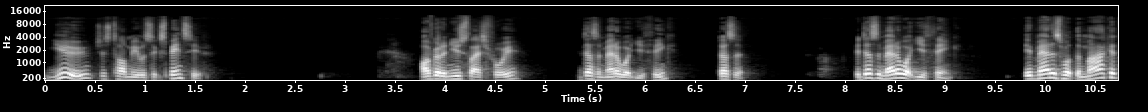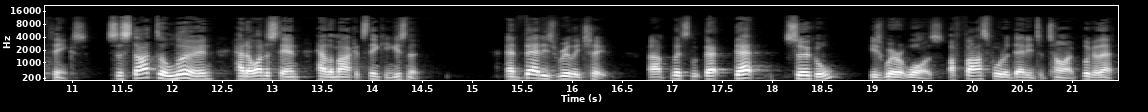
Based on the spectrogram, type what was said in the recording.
you just told me it was expensive. I've got a newsflash for you. It doesn't matter what you think, does it? It doesn't matter what you think. It matters what the market thinks. So start to learn how to understand how the market's thinking, isn't it? And that is really cheap. Uh, let's look. That that circle is where it was. I fast forwarded that into time. Look at that.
